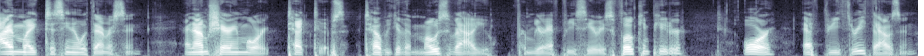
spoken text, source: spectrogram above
I'm Mike Tessino with Emerson, and I'm sharing more tech tips to help you get the most value from your FB Series Flow computer or FB3000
